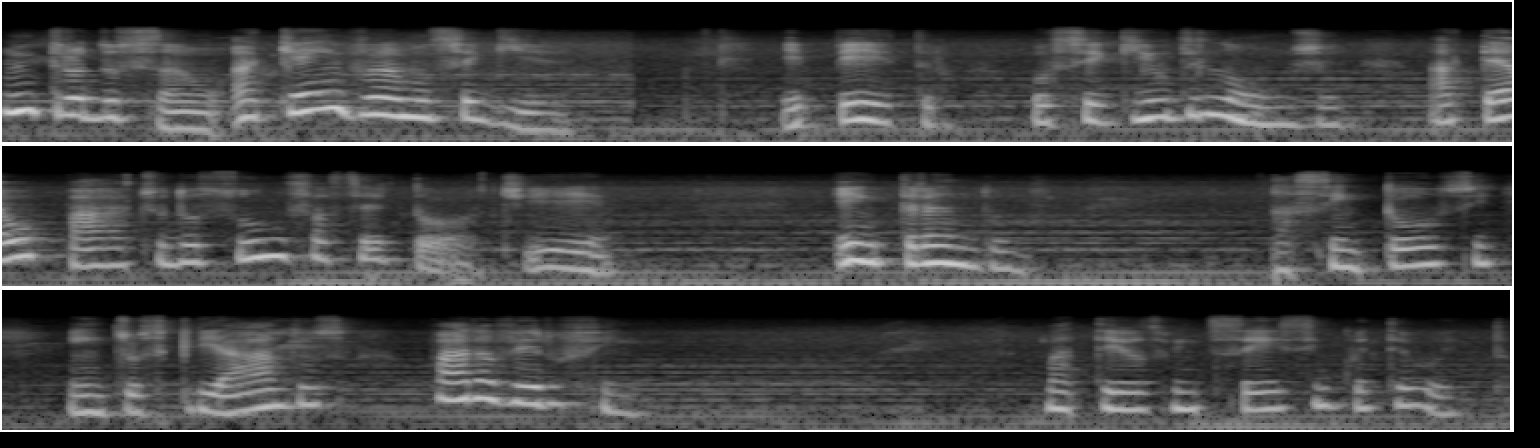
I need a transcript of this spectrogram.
Introdução: A quem vamos seguir? E Pedro o seguiu de longe até o pátio do sumo sacerdote e, entrando, assentou-se entre os criados para ver o fim. Mateus 26, 58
